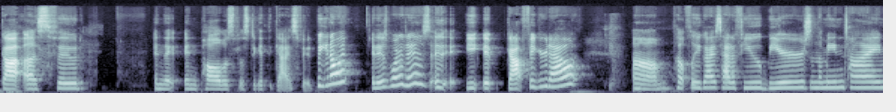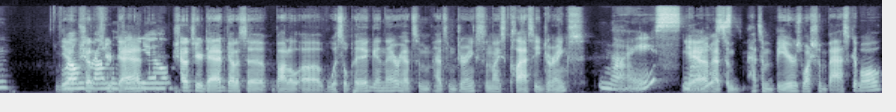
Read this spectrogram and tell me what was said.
got us food and the and paul was supposed to get the guys food but you know what it is what it is it, it, it got figured out um hopefully you guys had a few beers in the meantime yeah, shout around out to your dad. Venue. Shout out to your dad. Got us a bottle of Whistle Pig in there. We had some had some drinks, some nice classy drinks. Nice. Yeah, nice. had some had some beers. Watched some basketball.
